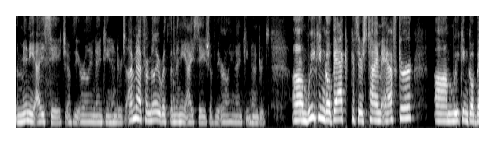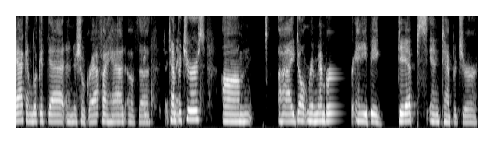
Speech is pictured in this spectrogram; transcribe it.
The mini ice age of the early 1900s. I'm not familiar with the mini ice age of the early 1900s. Um, we can go back if there's time after um, we can go back and look at that initial graph I had of the temperatures. Um, I don't remember any big dips in temperature.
